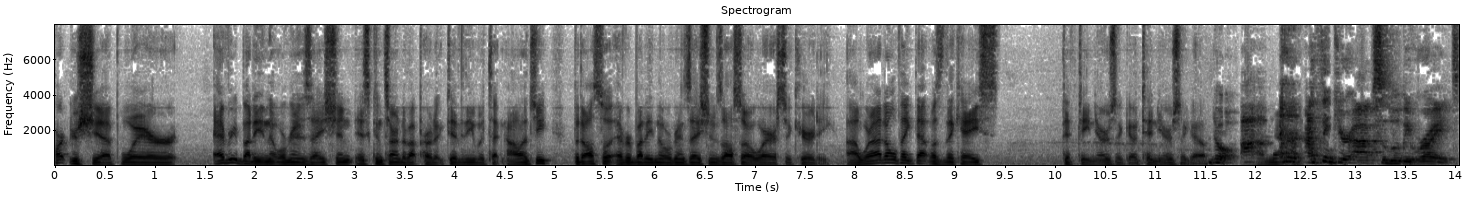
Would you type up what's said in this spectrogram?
partnership where everybody in the organization is concerned about productivity with technology, but also everybody in the organization is also aware of security. Uh, where I don't think that was the case 15 years ago, 10 years ago. No, I, um, I think you're absolutely right.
